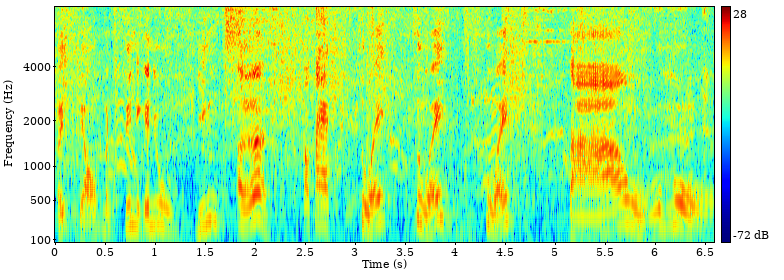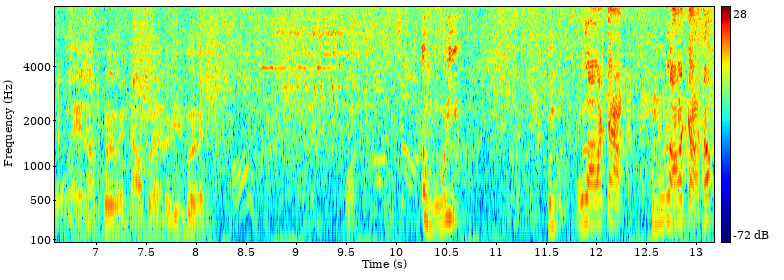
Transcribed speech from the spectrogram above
เฮ้ย เดี๋ยวมันฟินิกกันอยู่ ยิง เออต่อแตก สวย สวย สวยดาว โอ้โห ไงล่ะ เบิร์นดาเบิร์นเบบี้เบิร์นโอ้ยโอ้ยคุณอุลาลากะ คุณอุลาลากะครับ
